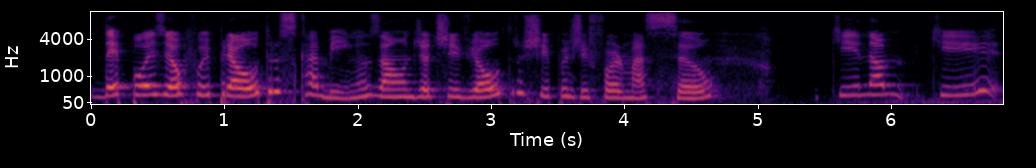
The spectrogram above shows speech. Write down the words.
depois eu fui para outros caminhos, onde eu tive outros tipos de formação que, não, que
